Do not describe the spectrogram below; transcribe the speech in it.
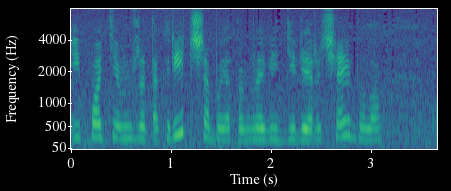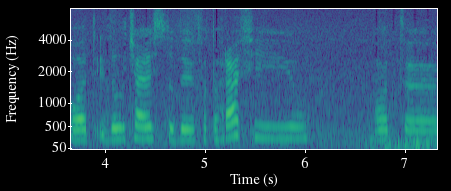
і потім вже так рідше, бо я там на відділі речей була. От і долучаюсь туди фотографією. От е,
